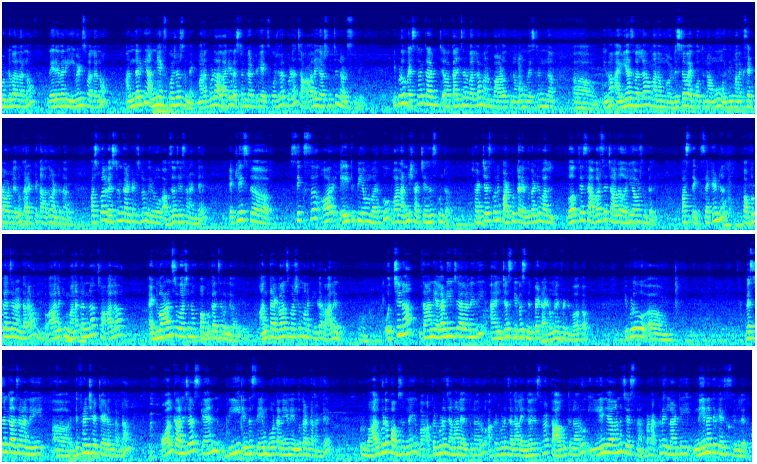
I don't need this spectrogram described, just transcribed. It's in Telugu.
ఫుడ్ వల్లనో వేరే వేరే ఈవెంట్స్ వల్లనో అందరికీ అన్ని ఎక్స్పోజర్స్ ఉన్నాయి. మనకు కూడా అలాగే వెస్ట్రన్ కంట్రీ ఎక్స్పోజర్ కూడా చాలా ఇయర్స్ నుంచి నడుస్తుంది. ఇప్పుడు వెస్ట్రన్ కల్చర్ వల్ల మనం పాడవుతున్నాము. వెస్ట్రన్ యూనో ఐడియాస్ వల్ల మనం డిస్టర్బ్ అయిపోతున్నాము. ఇది మనకు సెట్ అవ్వట్లేదు కరెక్ట్ కాదు అంటున్నారు. ఫస్ట్ ఆఫ్ ఆల్ వెస్ట్రన్ కంట్రీస్లో మీరు అబ్జర్వ్ చేశారంటే at least six or eight PM వరకు వాళ్ళు అన్ని షట్ చేసేసుకుంటారు. షట్ చేసుకుని పడుకుంటారు. ఎందుకంటే వాళ్ళు వర్క్ చేసే అవర్సే చాలా ఎర్లీ అవర్స్ ఉంటుంది. First thing. Second pub culture అంటారా? వాళ్ళకి మనకన్నా చాలా advanced version of pub culture ఉంది వాళ్ళకి. అంత అడ్వాన్స్ వర్షన్ మనకి ఇంకా రాలేదు. వచ్చినా దాన్ని ఎలా డీల్ చేయాలనేది I just give a snippet. I don't know if it work out ఇప్పుడు వెస్ట్రన్ కల్చర్ అని డిఫరెన్షియేట్ చేయడం కన్నా all cultures can be in the same boat అని నేను ఎందుకంటానంటే ఇప్పుడు వాళ్ళు కూడా పబ్స్ ఉన్నాయి అక్కడ కూడా జనాలు వెళ్తున్నారు అక్కడ కూడా జనాలు ఎంజాయ్ చేస్తున్నారు తాగుతున్నారు ఏం చేయాలన్నా చేస్తున్నారు. బట్ అక్కడ ఇలాంటి నేనైతే కేసెస్ వినలేదు.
